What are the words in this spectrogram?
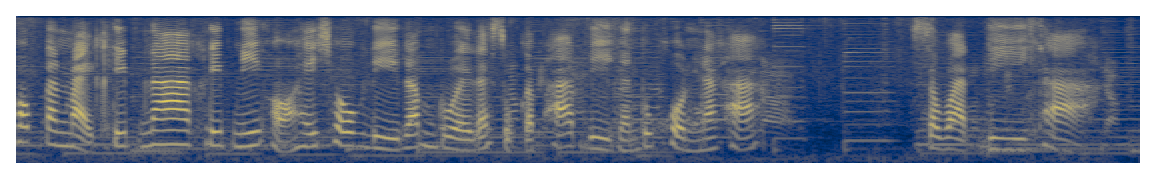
พบกันใหม่คลิปหน้าคลิปนี้ขอให้โชคดีร่ำรวยและสุขภาพดีกันทุกคนนะคะ สวัสดีค่ะ จับ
